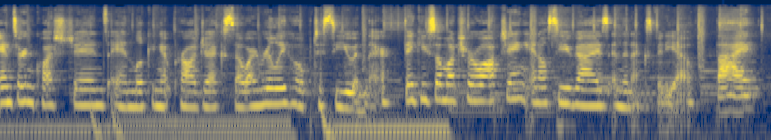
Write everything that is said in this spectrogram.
answering questions and looking at projects, so I really hope to see you in there. Thank you so much for watching, and I'll see you guys in the next video. Bye!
